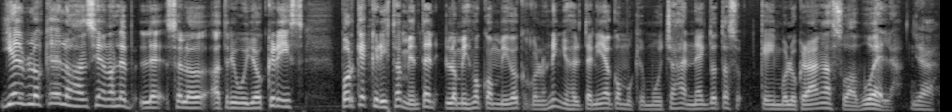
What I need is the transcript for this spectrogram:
Y el bloque de los ancianos le- le- se lo atribuyó Chris, porque Chris también, ten- lo mismo conmigo que con los niños, él tenía como que muchas anécdotas que involucraban a su abuela. Ya.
